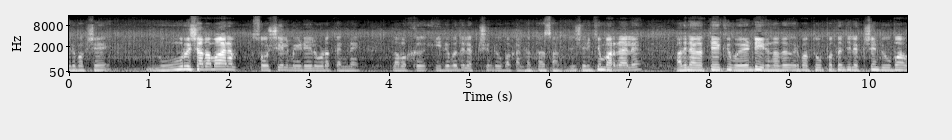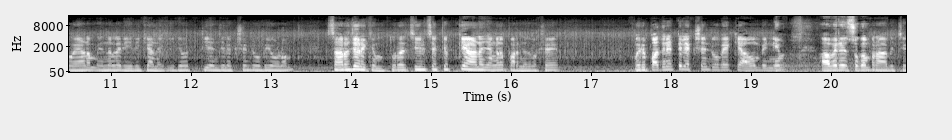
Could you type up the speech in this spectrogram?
ഒരു പക്ഷേ നൂറ് ശതമാനം സോഷ്യൽ മീഡിയയിലൂടെ തന്നെ നമുക്ക് ഇരുപത് ലക്ഷം രൂപ കണ്ടെത്താൻ സാധിച്ചു. ശരിക്കും പറഞ്ഞാൽ അതിനകത്തേക്ക് വേണ്ടിയിരുന്നത് ഒരു പത്ത് മുപ്പത്തഞ്ച് ലക്ഷം രൂപ വേണം എന്നുള്ള രീതിക്കാണ്. ഇരുപത്തിയഞ്ച് ലക്ഷം രൂപയോളം സർജറിക്കും തുടർ ചികിത്സയ്ക്കൊക്കെയാണ് ഞങ്ങൾ പറഞ്ഞത്. പക്ഷേ ഒരു പതിനെട്ട് ലക്ഷം രൂപയൊക്കെ ആവും പിന്നെയും അവർ സുഖം പ്രാപിച്ച്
